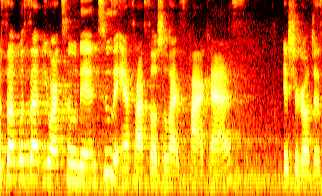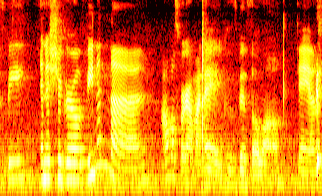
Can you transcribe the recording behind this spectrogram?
What's up? What's up? You are tuned in to the Anti Socialites podcast. It's your girl Just B. And it's your girl Vina Nine. I almost forgot my name because it's been so long. Damn, it's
